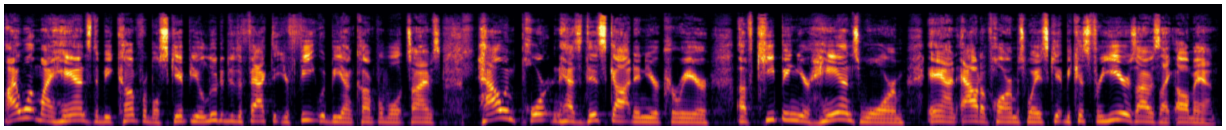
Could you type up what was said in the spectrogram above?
I want my hands to be comfortable. Skip, you alluded to the fact that your feet would be uncomfortable times. How important has this gotten in your career of keeping your hands warm and out of harm's way? Skip? Because for years I was like, oh man,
